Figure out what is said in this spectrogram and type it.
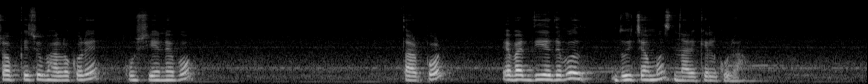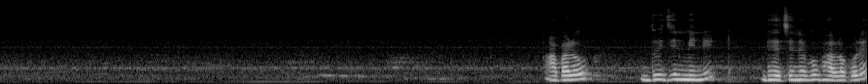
সব কিছু ভালো করে কষিয়ে নেব। তারপর এবার দিয়ে দেব দুই চামচ নারকেল কুড়া আবারও দুই তিন মিনিট ভেজে নেব ভালো করে।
